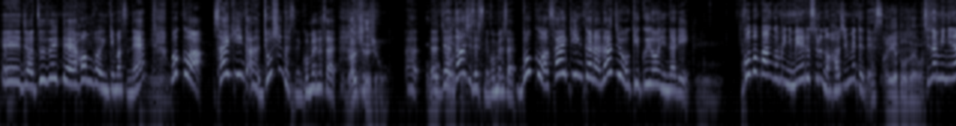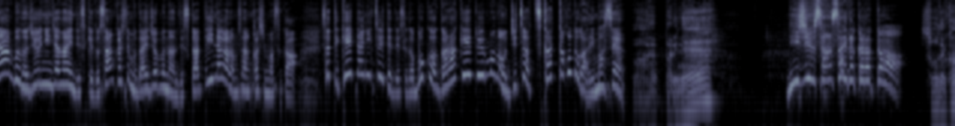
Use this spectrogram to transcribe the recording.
えー、じゃあ続いて本文いきますね。僕は最近から女子ですね。ごめんなさい。男子でしょ、あじゃあ男子ですね。ごめんなさい。僕は最近からラジオを聞くようになり、うん、この番組にメールするの初めてです。ありがとうございます。ちなみに南部の住人じゃないんですけど参加しても大丈夫なんですかって言いながらも参加しますが。さて携帯についてですが僕はガラケーというものを実は使ったことがありません。わあやっぱりね。23歳だからか。そうで考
